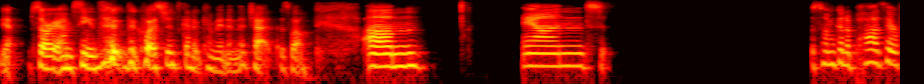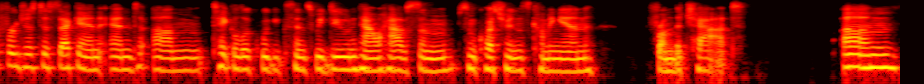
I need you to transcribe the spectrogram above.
yeah, sorry, I'm seeing the, the questions kind of come in in the chat as well. Um, and so I'm going to pause there for just a second and um, take a look we, since we do now have some some questions coming in from the chat. Um,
